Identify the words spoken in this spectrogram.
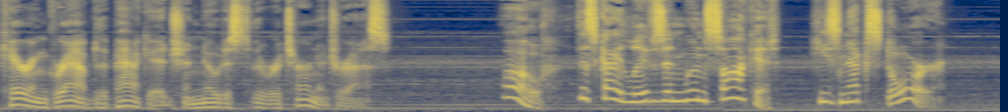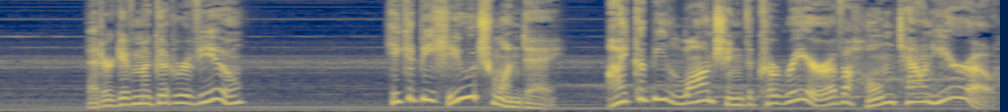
Karen grabbed the package and noticed the return address. Oh, this guy lives in Woonsocket. He's next door. Better give him a good review. He could be huge one day. I could be launching the career of a hometown hero.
